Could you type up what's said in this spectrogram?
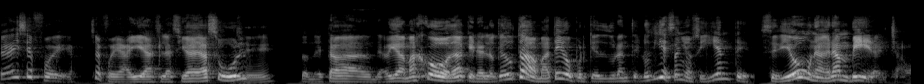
Ahí se fue, se fue ahí a la ciudad de Azul, Sí. donde estaba, donde había más joda, que era lo que gustaba a Mateo, porque durante los 10 años siguientes se dio una gran vida el chabón.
